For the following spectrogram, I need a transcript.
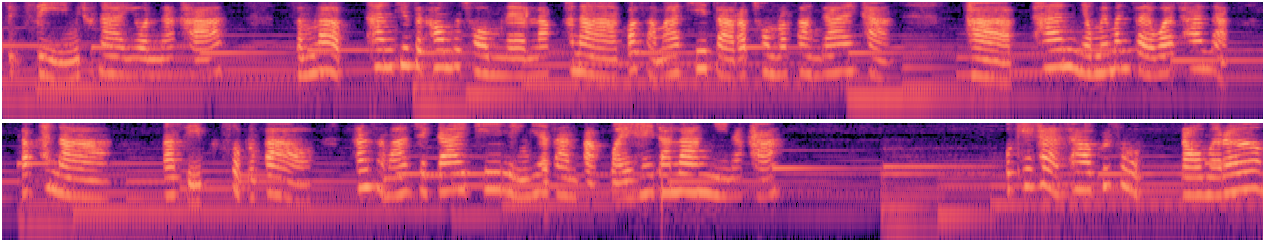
14 มิถุนายนนะคะสำหรับท่านที่จะเข้ามาชมในลัคนาก็สามารถที่จะรับชมรับฟังได้ค่ะ หากท่านยังไม่มั่นใจว่าท่านน่ะลัคนาราศีพฤษภหรือเปล่า ท่านสามารถเช็คได้ที่ลิงก์ที่อาจารย์ปักไว้ให้ด้านล่างนี้นะคะ โอเคค่ะ ชาวพฤษภเรามาเริ่ม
